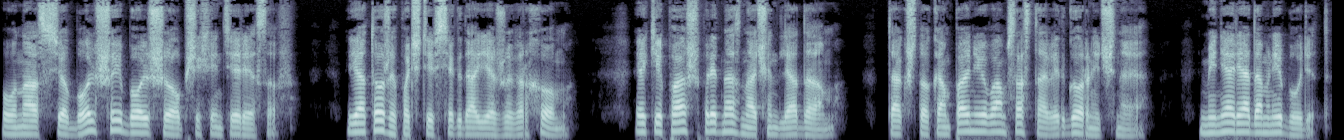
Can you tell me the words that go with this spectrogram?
«У нас все больше и больше общих интересов. Я тоже почти всегда езжу верхом. Экипаж предназначен для дам, так что компанию вам составит горничная. Меня рядом не будет,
